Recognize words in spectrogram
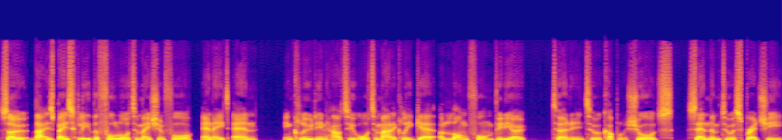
So that is basically the full automation for N8N, including how to automatically get a long form video, turn it into a couple of shorts, send them to a spreadsheet,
